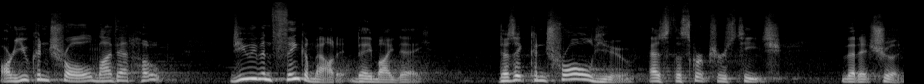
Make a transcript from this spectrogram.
Are you controlled by that hope? Do you even think about it day by day? Does it control you as the scriptures teach that it should?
